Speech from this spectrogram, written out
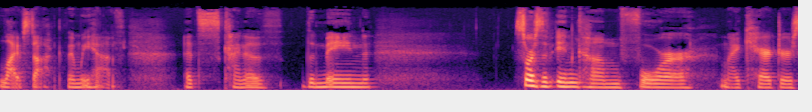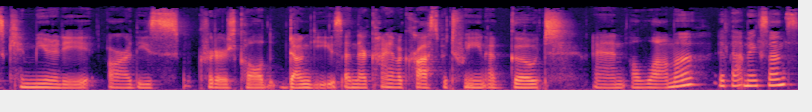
livestock than we have. It's kind of the main source of income for my character's community are these critters called dungies, and they're kind of a cross between a goat and a llama, if that makes sense.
